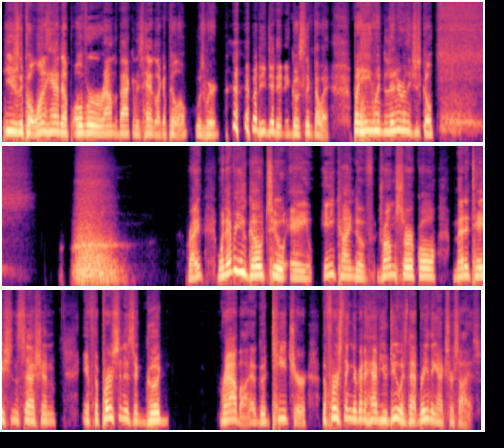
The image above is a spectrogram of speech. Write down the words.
he usually put one hand up over around the back of his head like a pillow. It was weird but he did it he'd go sleep that way. But he would literally just go right? Whenever you go to a any kind of drum circle meditation session if the person is a good rabbi a good teacher the first thing they're going to have you do is that breathing exercise.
